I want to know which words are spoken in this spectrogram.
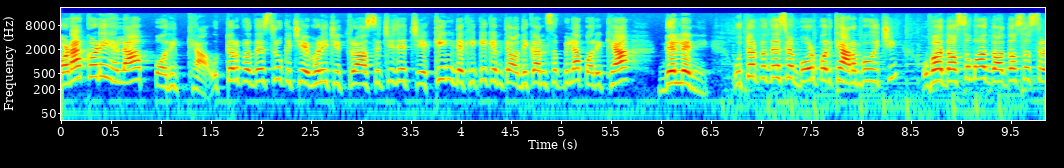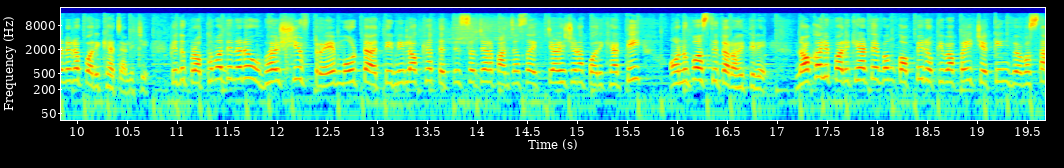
কড়াকড়ি হল পরীক্ষা উত্তরপ্রদেশ কিছু এভাবে চিত্র আসিছে যে চেকিং দেখিকি কেমতি অধিকাংশ পিলা পরীক্ষা দেলেনি উত্তরপ্রদেশে বোর্ড পরীক্ষা আরম্ভ হয়েছে উভয় দশম ও দ্বাদশ শ্রেণীর পরীক্ষা চালিছে কিন্তু প্রথম দিনের উভয় সিফ্টরে মোট তিন লক্ষ তেত্রিশ হাজার পাঁচশহ একচাশ জন পরীক্ষার্থী অনুপস্থিত রয়েছে নকলি পরীক্ষার্থী এবং কপি রোকিবা চেকিং ব্যবস্থা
